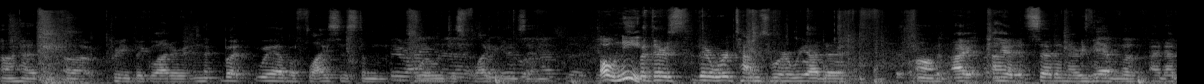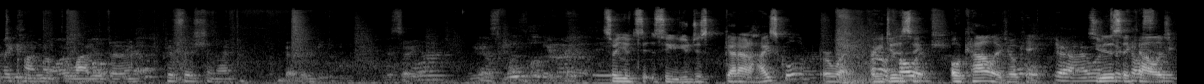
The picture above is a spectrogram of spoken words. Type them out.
uh, had a pretty big ladder. And th- but we have a fly system where we just fly things in. Oh, neat. But there's there were times where we had to. Um, I I had it set and everything. and I'd have to climb up the ladder to position it better. So yeah, it was fun. So you so you just got out of high school or what? Or you Oh, do this? At, college. oh, college. Okay. Yeah, I So went you do this to at college? State.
